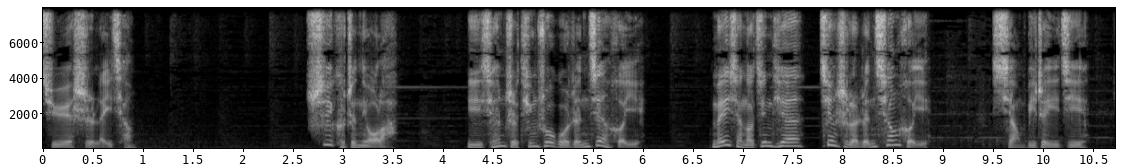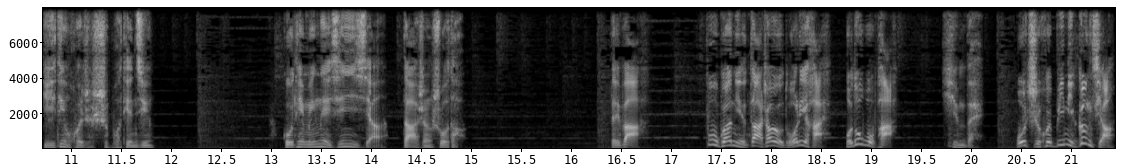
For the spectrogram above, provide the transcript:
绝世雷枪，这可真牛了！以前只听说过人剑合一，没想到今天见识了人枪合一，想必这一击一定会是石破天惊。古天明内心一想，大声说道：“雷霸，不管你的大招有多厉害，我都不怕，因为我只会比你更强。”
